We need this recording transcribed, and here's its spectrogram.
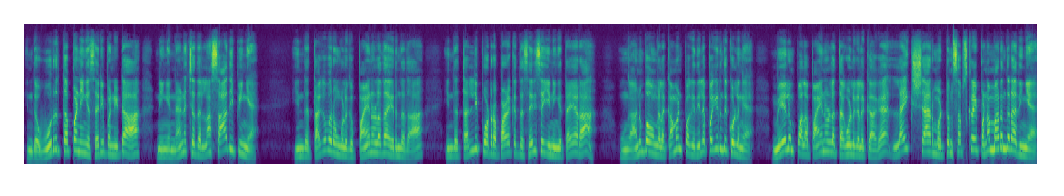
இந்த ஒரு தப்பை நீங்கள் சரி பண்ணிட்டா நீங்கள் நினச்சதெல்லாம் சாதிப்பீங்க. இந்த தகவல் உங்களுக்கு பயனுள்ளதாக இருந்ததா? இந்த தள்ளி போடுற பழக்கத்தை சரி செய்ய நீங்கள் தயாரா? உங்கள் அனுபவங்களை கமெண்ட் பகுதியில் பகிர்ந்து கொள்ளுங்கள் மேலும் பல பயனுள்ள தகவல்களுக்காக லைக் ஷேர் மற்றும் சப்ஸ்கிரைப் பண்ண மறந்துடாதீங்க.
